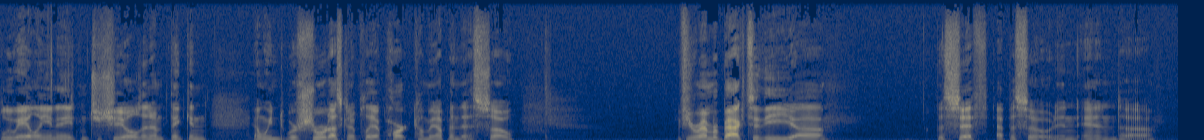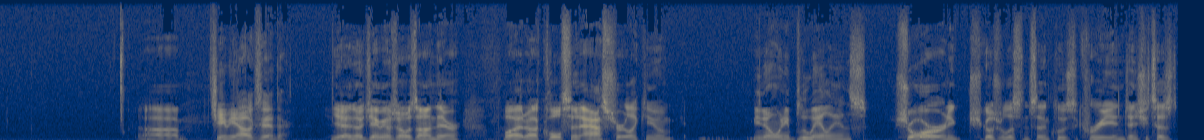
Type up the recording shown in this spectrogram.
Blue Alien, and Agents of Shield, and I'm thinking, and we we're sure that's going to play a part coming up in this. So if you remember back to the uh, the Sif episode, and and uh, uh, Jaimie Alexander. yeah, no, Jaimie Alexander was on there, but uh, Coulson asked her, like, you know, you know any blue aliens? Sure, and he, she goes through a list and says includes the Kree, and then she says,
